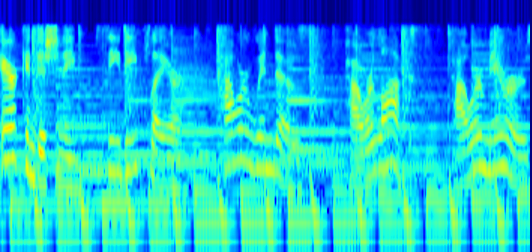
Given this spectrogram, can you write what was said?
air conditioning, CD player, power windows, power locks, power mirrors.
